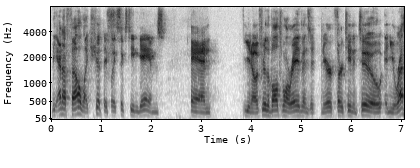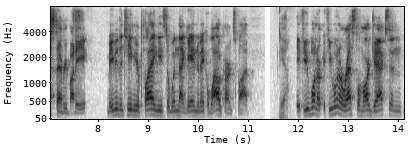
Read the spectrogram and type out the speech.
The NFL, like shit, they play 16 games, and you know if you're the Baltimore Ravens and you're 13 and two and you rest everybody, maybe the team you're playing needs to win that game to make a wild card spot. Yeah. If you want to, if you want to rest Lamar Jackson,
